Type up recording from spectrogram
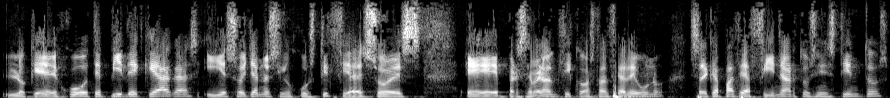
lo que el juego te pide que hagas, y eso ya no es injusticia, eso es eh, perseverancia y constancia de uno, ser capaz de afinar tus instintos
